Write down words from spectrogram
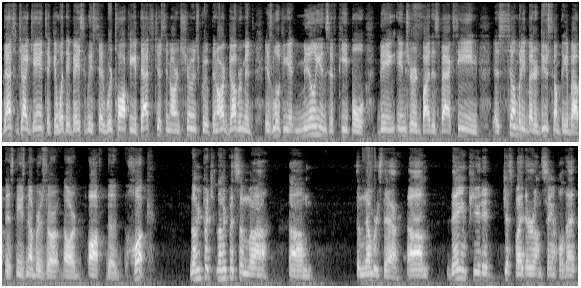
that's gigantic. And what they basically said, we're talking, if that's just in our insurance group, then our government is looking at millions of people being injured by this vaccine. As somebody better do something about this. These numbers are, are off the hook. Let me put let me put some uh, um, some numbers there. Um, they imputed just by their own sample that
